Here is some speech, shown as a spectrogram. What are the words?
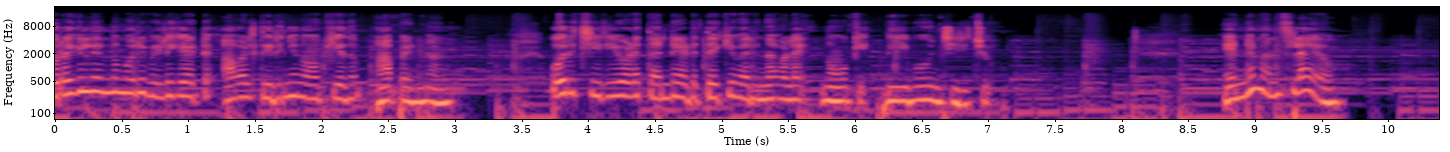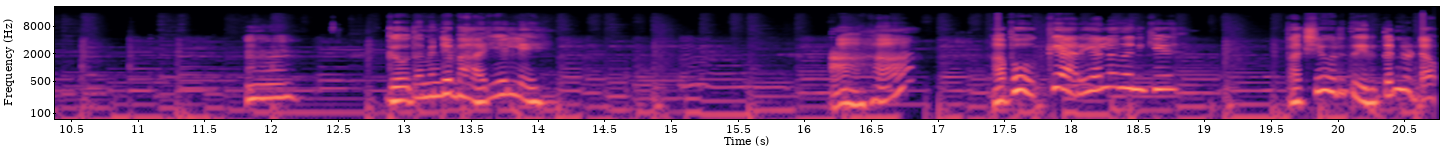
പുറകിൽ നിന്നും ഒരു വിളി കേട്ട് അവൾ തിരിഞ്ഞു നോക്കിയതും ആ പെണ്ണാണ്. ഒരു ചിരിയോടെ തന്റെ അടുത്തേക്ക് വരുന്നവളെ നോക്കി ദീപുവും ചിരിച്ചു. എന്നെ മനസ്സിലായോ? ഗൗതമിന്റെ ഭാര്യയല്ലേ? ആഹാ അപ്പൊ ഒക്കെ അറിയാലോ എനിക്ക്. പക്ഷെ ഒരു തിരുത്തുണ്ട് കേട്ടോ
